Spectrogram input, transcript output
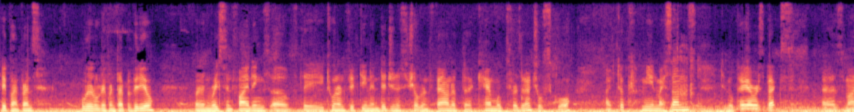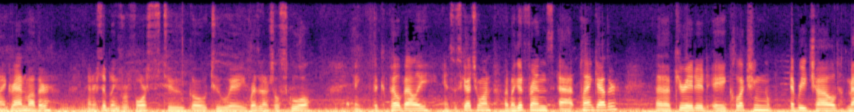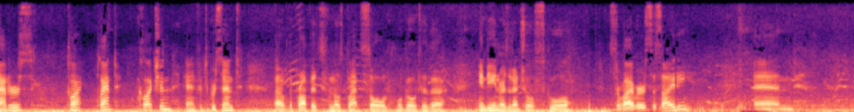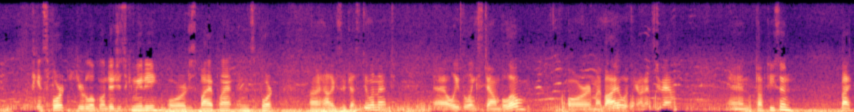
Hey plant friends, a little different type of video, but in recent findings of the 215 indigenous children found at the Kamloops Residential School, I took me and my sons to go pay our respects as my grandmother and her siblings were forced to go to a residential school in the Qu'Appelle Valley in Saskatchewan. But my good friends at Plant Gather have curated a collection of Every Child Matters plant collection and 50% of the profits from those plants sold will go to the Indian Residential School Survivors Society. And if you can support your local indigenous community or just buy a plant and support, uh, I highly suggest doing that. Uh, I'll leave the links down below or in my bio if you're on Instagram. And we'll talk to you soon. Bye.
